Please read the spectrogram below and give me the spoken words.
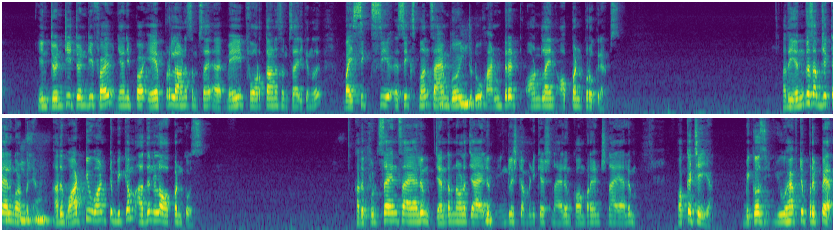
in twenty twenty five ഞാനിപ്പോൾ ഏപ്രിലാണ് സംസാ മെയ് ഫോർത്താണ് സംസാരിക്കുന്നത്. By six six months I am going to do hundred online open programs അത് എന്ത് സബ്ജക്റ്റ് ആയാലും കുഴപ്പമില്ല. അത് what you want to become അതിനുള്ള ഓപ്പൺ കോഴ്സ് അത് ഫുഡ് സയൻസ് ആയാലും ജനറൽ നോളജ് ആയാലും ഇംഗ്ലീഷ് കമ്മ്യൂണിക്കേഷൻ ആയാലും കോംപ്രഹെൻഷൻ ആയാലും ഒക്കെ ചെയ്യാം. Because you have to prepare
